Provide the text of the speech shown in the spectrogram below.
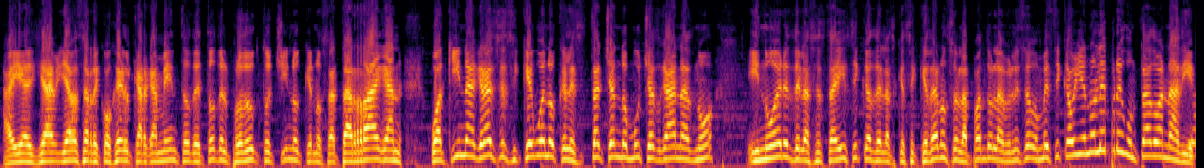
Ahí ya, ya vas a recoger el cargamento de todo el producto chino que nos atarragan. Joaquina, gracias y qué bueno que les está echando muchas ganas, ¿no? Y no eres de las estadísticas de las que se quedaron solapando la violencia doméstica. Oye, no le he preguntado a nadie.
